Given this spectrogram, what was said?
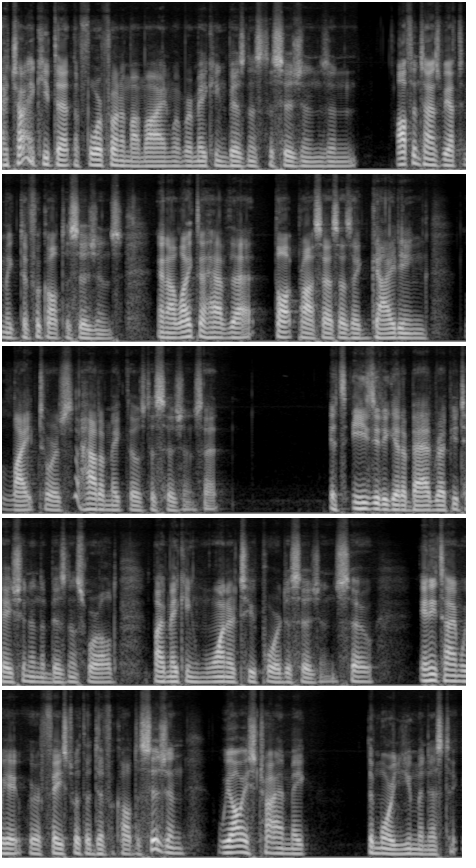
I try and keep that in the forefront of my mind when we're making business decisions. And oftentimes we have to make difficult decisions. And I like to have that thought process as a guiding light towards how to make those decisions. That it's easy to get a bad reputation in the business world by making one or two poor decisions. So anytime we, we're faced with a difficult decision, we always try and make the more humanistic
